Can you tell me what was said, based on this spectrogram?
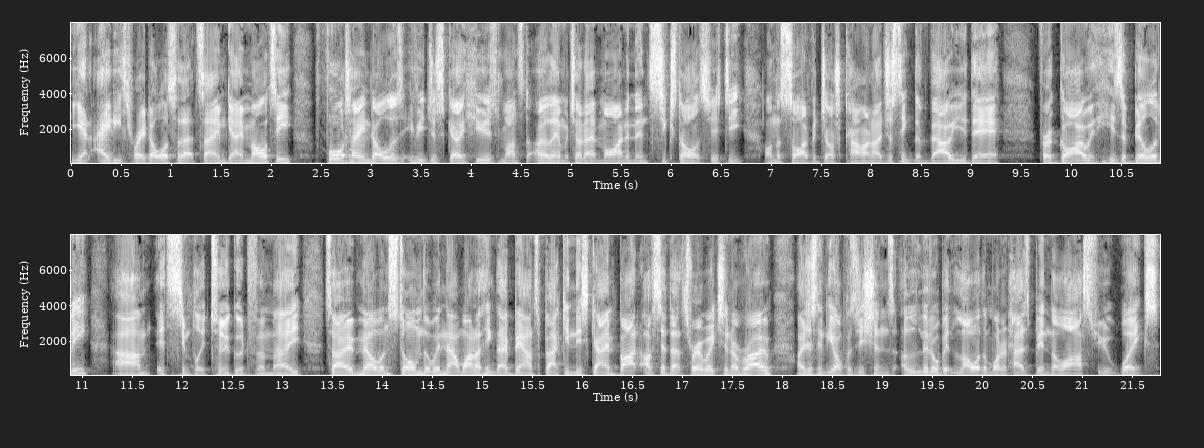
you get $83 for that same game multi. $14 if you just go Hughes, Munster, Olam, which I don't mind, and then $6.50 on the side for Josh Curran. I just think the value there for a guy with his ability, um, it's simply too good for me. So Melbourne Storm to win that one. I think they bounce back in this game, but I've said that three weeks in a row. I just think the opposition's a little bit lower than what it has been the last few weeks.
